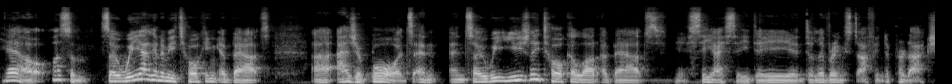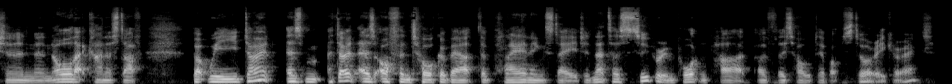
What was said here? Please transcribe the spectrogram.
Yeah, awesome. So we are going to be talking about uh, Azure boards, and and so we usually talk a lot about you know, CI/CD and delivering stuff into production and all that kind of stuff, but we don't as don't as often talk about the planning stage, and that's a super important part of this whole DevOps story. Correct?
